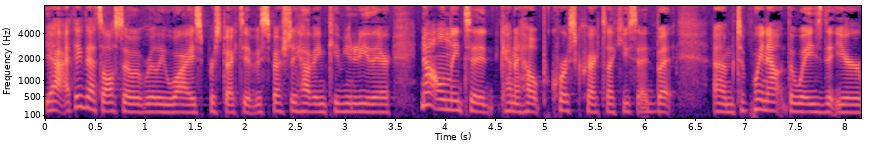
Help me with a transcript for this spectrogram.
Yeah, I think that's also a really wise perspective, especially having community there, not only to kind of help course correct, like you said, but um, to point out the ways that you're,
